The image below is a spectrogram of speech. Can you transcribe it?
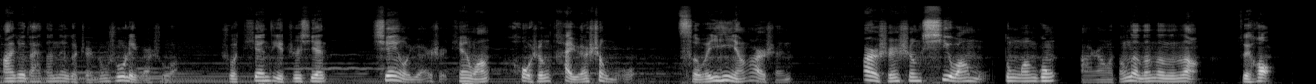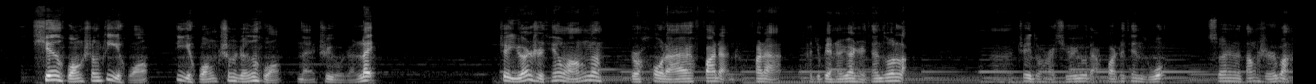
他就在他那个枕中书里边说，说天地之先，先有元始天王，后生太元圣母，此为阴阳二神，二神生西王母、东王公啊，然后等等等等等等，最后天皇生地皇，地皇生人皇，乃至有人类。这元始天王呢，就是后来发展发展，他就变成元始天尊了。嗯，这段其实有点画蛇添足。虽然在当时吧，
